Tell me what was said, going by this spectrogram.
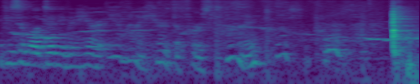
if you said, well, I didn't even hear it. Yeah, when I hear it the first time.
